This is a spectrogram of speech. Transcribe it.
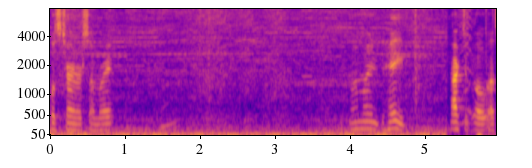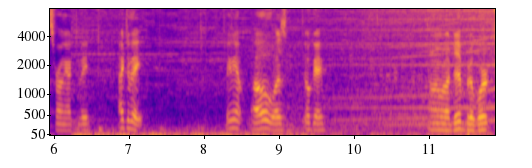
Let's turn or some, right? What am I? Hey, active. Oh, that's wrong. Activate. Activate. Beam me up. Oh, was okay. I don't know what I did, but it worked.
